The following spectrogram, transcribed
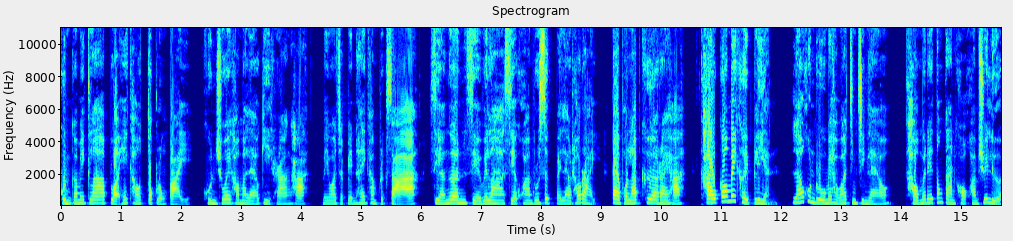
คุณก็ไม่กล้าปล่อยให้เขาตกลงไป คุณช่วยเขามาแล้วกี่ครั้งคะ ไม่ว่าจะเป็นให้คำปรึกษา เสียเงิน เสียเวลา เสียความรู้สึกไปแล้วเท่าไหร่ แต่ผลลัพธ์คืออะไรคะ เขาก็ไม่เคยเปลี่ยน แล้วคุณรู้ไหมคะว่าจริง ๆ แล้ว เขาไม่ได้ต้องการขอความช่วยเหลือ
